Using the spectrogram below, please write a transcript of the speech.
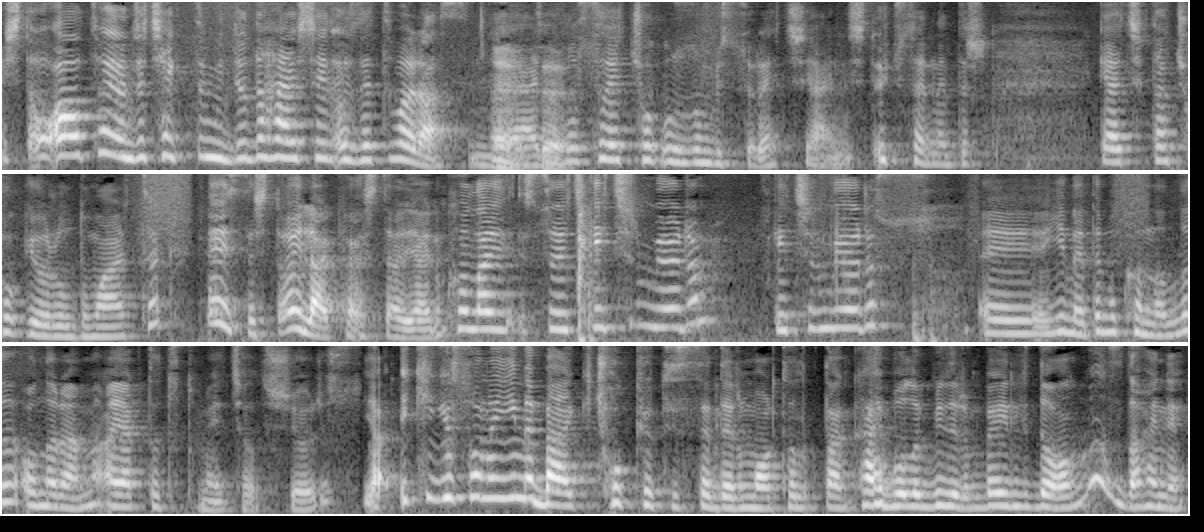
işte o 6 ay önce çektiğim videoda her şeyin özeti var aslında Evet, yani. evet. Bu süreç çok uzun bir süreç yani işte 3 senedir gerçekten çok yoruldum artık. Neyse işte öyle arkadaşlar yani kolay süreç geçirmiyorum. Geçirmiyoruz. Ee, yine de bu kanalı ona rağmen ayakta tutmaya çalışıyoruz. Ya iki gün sonra yine belki çok kötü hissederim ortalıktan kaybolabilirim belli de olmaz da hani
